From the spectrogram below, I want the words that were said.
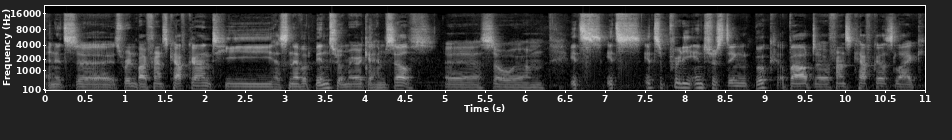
and it's uh, it's written by Franz Kafka, and he has never been to America himself. Uh, so um, it's it's it's a pretty interesting book about uh, Franz Kafka's like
